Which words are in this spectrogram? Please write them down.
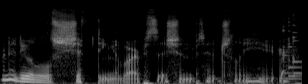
We're going to do a little shifting of our position potentially here.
